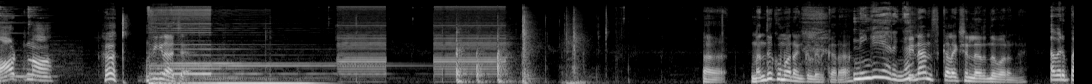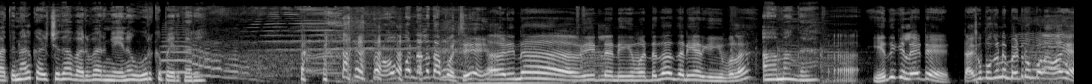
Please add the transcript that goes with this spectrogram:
மாட்டினான். நந்தகுமார் அங்கிள் இருக்காரா? நீங்க யாருங்க? ஃபினான்ஸ் கலெக்ஷன்ல இருந்து வருங்க. அவர் பத்து நாள் கழிச்சு தான் வருவாருங்க ஏன்னா ஊருக்கு போயிருக்காரு. ரொம்ப நல்லதா போச்சு. அப்படின்னா வீட்ல நீங்க மட்டும்தான் தனியா இருக்கீங்க போல. ஆமாங்க. எதுக்கு லேட்டு டகு புக்குன்னு பெட்ரூம் போலாம் வாங்க.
